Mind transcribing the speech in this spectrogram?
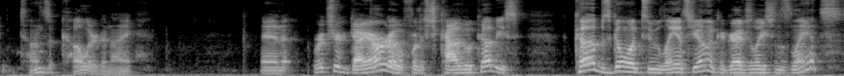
Getting tons of color tonight. And Richard Gallardo for the Chicago Cubbies. Cubs going to Lance Young. Congratulations, Lance.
